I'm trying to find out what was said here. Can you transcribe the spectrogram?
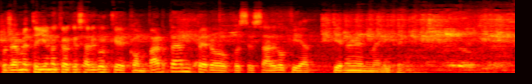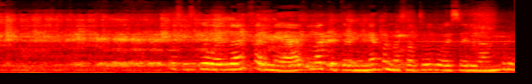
pues realmente yo no creo que es algo que compartan, pero pues es algo que ya tienen en mente. Pues es que o es la enfermedad la que termina con nosotros o es el hambre.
